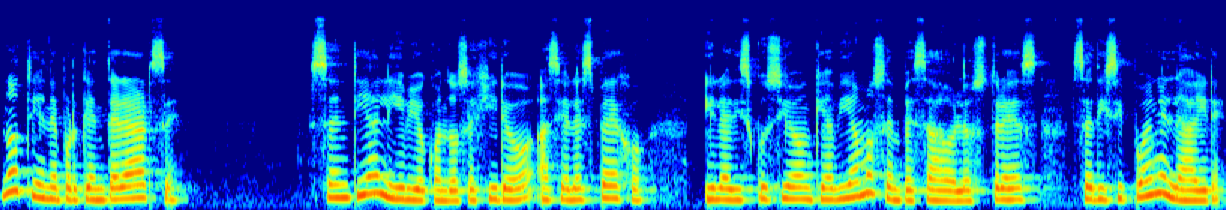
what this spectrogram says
No tiene por qué enterarse. Sentí alivio cuando se giró hacia el espejo y la discusión que habíamos empezado los tres se disipó en el aire.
